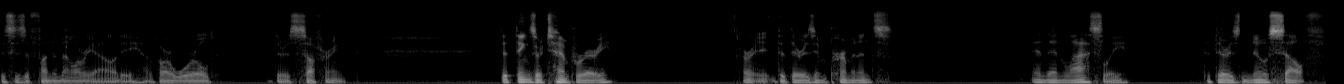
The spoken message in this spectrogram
This is a fundamental reality of our world. There is suffering. That things are temporary, or that there is impermanence. And then lastly, that there is no self.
